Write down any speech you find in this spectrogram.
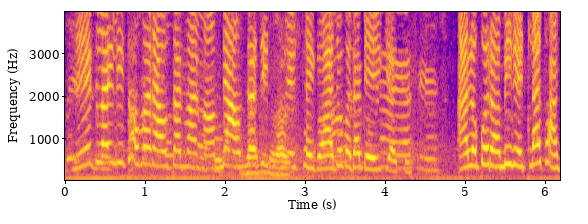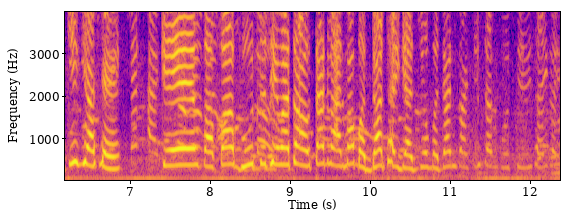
બ્રેક લઈ લીધો અમારે આવતા વારમાં. અમને આવતા જ લેટ થઈ ગયો. આજો બધા બેહી ગયા છે. આ લોકો રમીને એટલા થાકી ગયા છે કે બાપા ભૂત જેવા તો આવતા વારમાં બધા થઈ ગયા. જો બધાને કન્ડિશન ભૂત જેવી થઈ ગઈ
